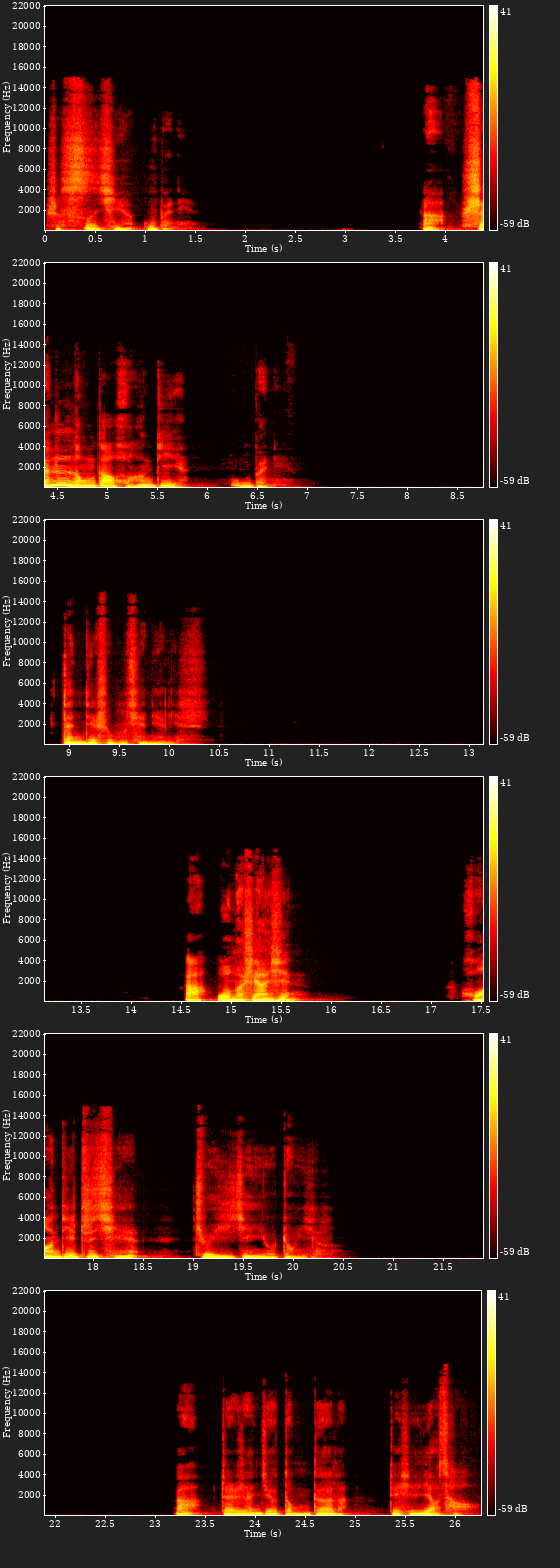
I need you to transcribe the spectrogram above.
是四千五百年。啊，神农到黄帝五百年，真的是五千年历史。啊，我们相信，黄帝之前就已经有中医了。啊，这人就懂得了这些药草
